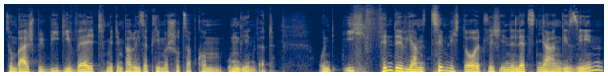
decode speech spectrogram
zum Beispiel wie die Welt mit dem Pariser Klimaschutzabkommen umgehen wird. Und ich finde, wir haben ziemlich deutlich in den letzten Jahren gesehen,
